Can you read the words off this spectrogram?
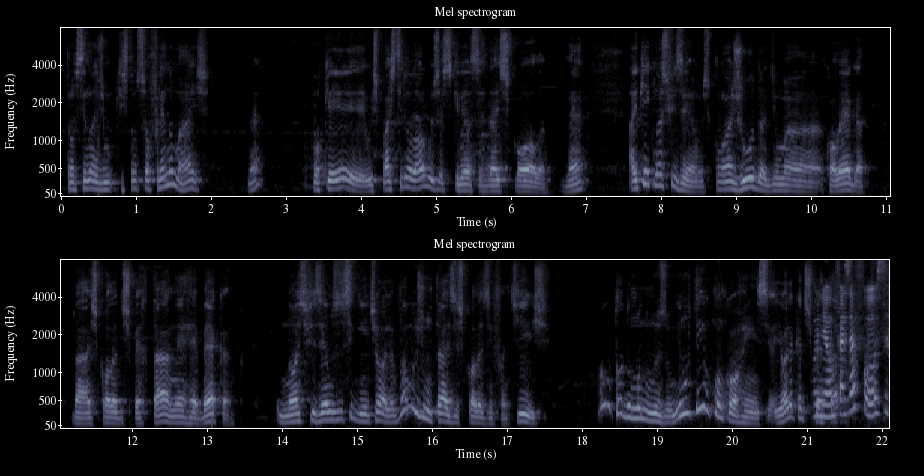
estão sendo as que estão sofrendo mais, né? Porque os pais tiram logo as crianças da escola, né? Aí o que, que nós fizemos? Com a ajuda de uma colega da Escola Despertar, né, Rebeca, nós fizemos o seguinte: olha, vamos juntar as escolas infantis, vamos todo mundo nos unir, não tem concorrência. E olha que a Despertar. União faz a força.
